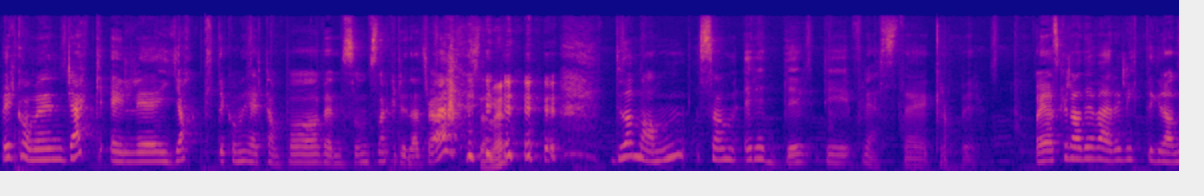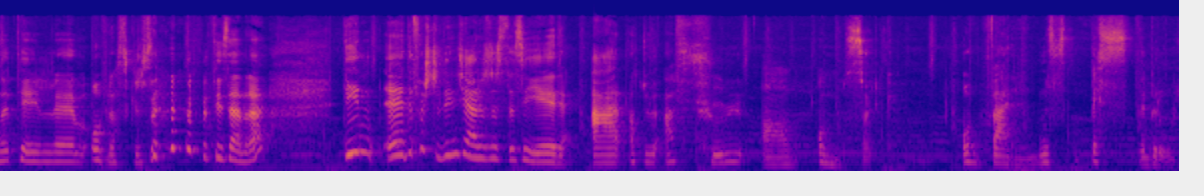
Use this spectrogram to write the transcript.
Velkommen, Jack, eller Jack. Det kommer helt an på hvem som snakker til deg, tror jeg. Stemmer. Du er mannen som redder de fleste kropper. Og jeg skal la det være litt til eh, overraskelse til senere. Din, eh, det første din kjære søster sier, er at du er full av omsorg. Og verdens beste bror.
